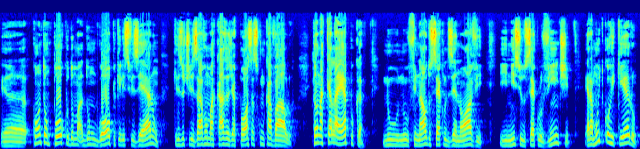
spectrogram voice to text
Uh, conta um pouco de, uma, de, um golpe que eles fizeram, que eles utilizavam uma casa de apostas com cavalo. Então, naquela época, no, no final do século XIX e início do século XX, era muito corriqueiro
